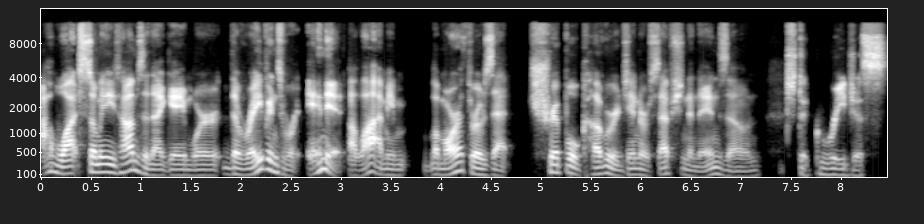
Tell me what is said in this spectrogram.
I watched so many times in that game where the Ravens were in it a lot. I mean, Lamar throws that triple coverage interception in the end zone. Just egregious.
